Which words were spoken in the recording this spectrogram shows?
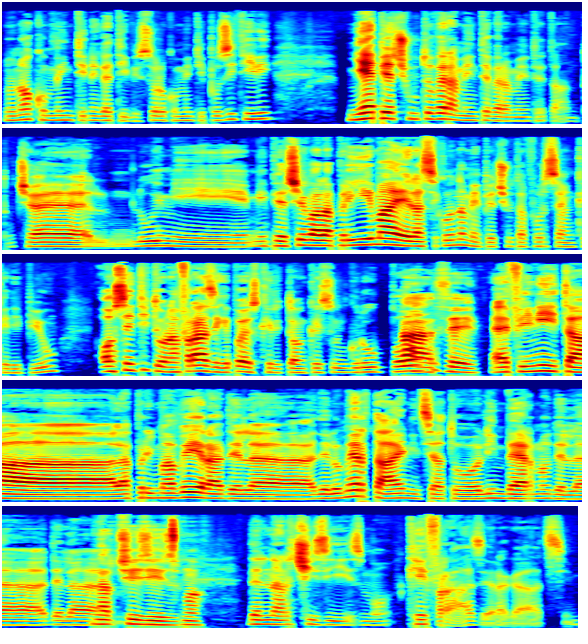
non ho commenti negativi, solo commenti positivi. Mi è piaciuto veramente, veramente tanto. Cioè, lui mi, mi piaceva la prima e la seconda mi è piaciuta forse anche di più. Ho sentito una frase che poi ho scritto anche sul gruppo. Ah, sì. È finita la primavera del- dell'omertà, è iniziato l'inverno del, del- Narcisismo. del narcisismo. Che frase, ragazzi.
